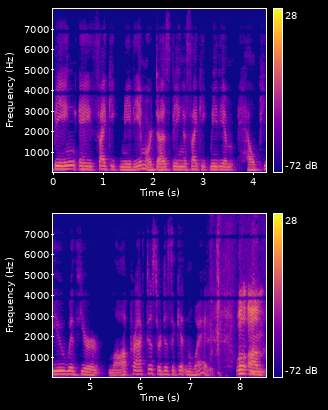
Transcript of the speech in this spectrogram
being a psychic medium or does being a psychic medium help you with your law practice or does it get in the way well um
